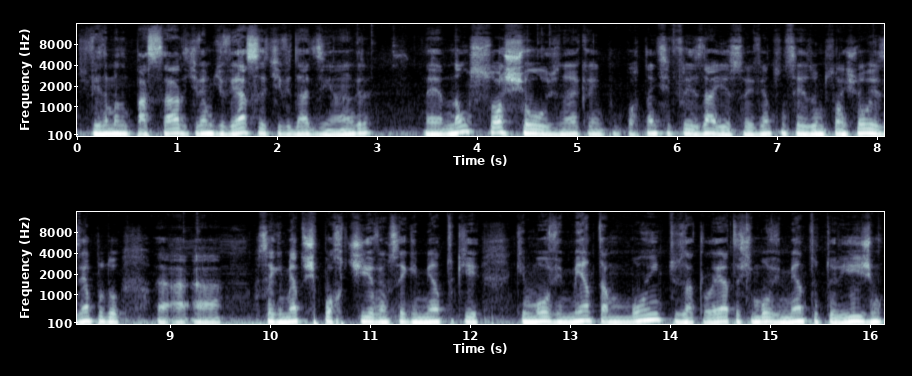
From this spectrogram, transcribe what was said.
fizemos ano passado, tivemos diversas atividades em Angra. Né? Não só shows, né? que é importante se frisar isso. O evento não se resume só em show. O exemplo do a, a, segmento esportivo é um segmento que, que movimenta muitos atletas, que movimenta o turismo.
